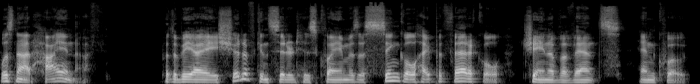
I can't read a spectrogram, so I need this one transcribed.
was not high enough. But the BIA should have considered his claim as a single hypothetical chain of events. End quote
